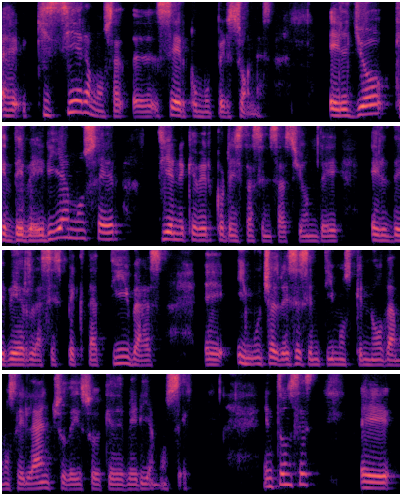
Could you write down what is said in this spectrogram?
eh, quisiéramos eh, ser como personas. El yo que deberíamos ser tiene que ver con esta sensación de el deber, las expectativas, eh, y muchas veces sentimos que no damos el ancho de eso que deberíamos ser. Entonces, eh,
